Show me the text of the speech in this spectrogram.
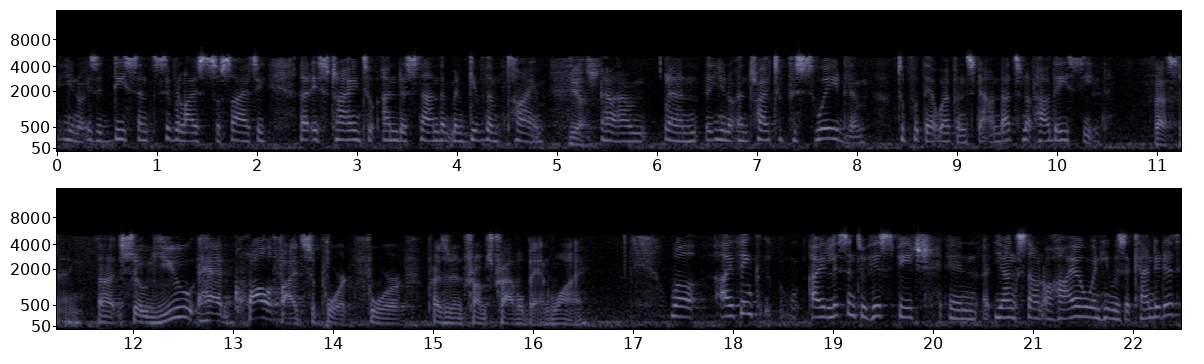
you know, is a decent, civilized society that is trying to understand them and give them time. Yes. Um, and, you know, and try to persuade them to put their weapons down. That's not how they see it. Fascinating. Uh, so you had qualified support for President Trump's travel ban. Why? Well, I think I listened to his speech in Youngstown, Ohio, when he was a candidate,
